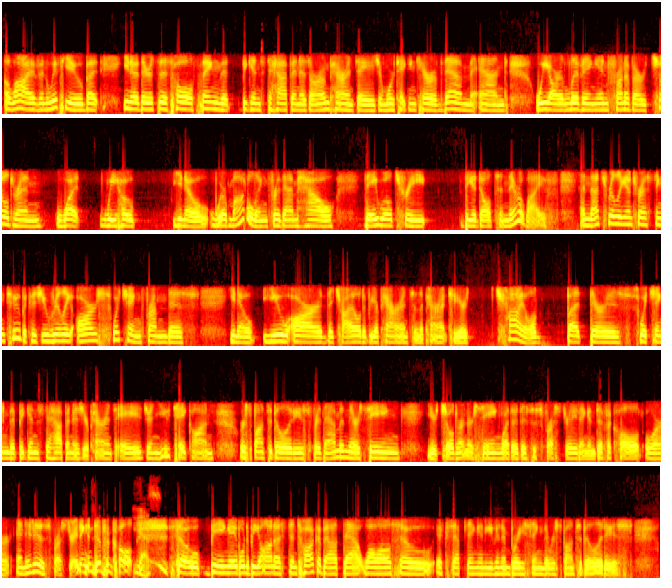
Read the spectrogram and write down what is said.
alive and with you, but you know, there's this whole thing that begins to happen as our own parents age, and we're taking care of them, and we are living in front of our children what we hope, you know, we're modeling for them how they will treat the adults in their life. And that's really interesting too because you really are switching from this, you know, you are the child of your parents and the parent to your child, but there is switching that begins to happen as your parents age and you take on responsibilities for them and they're seeing your children are seeing whether this is frustrating and difficult or and it is frustrating and difficult Yes. so being able to be honest and talk about that while also accepting and even embracing the responsibilities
